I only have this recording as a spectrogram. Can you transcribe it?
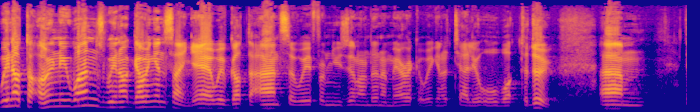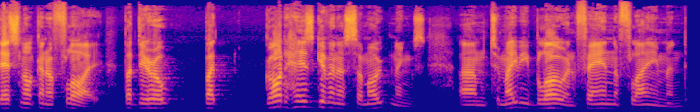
We're not the only ones. We're not going in saying, yeah, we've got the answer. We're from New Zealand and America. We're going to tell you all what to do. Um, that's not going to fly. But there are, but God has given us some openings um, to maybe blow and fan the flame and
